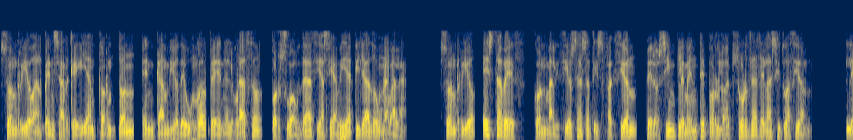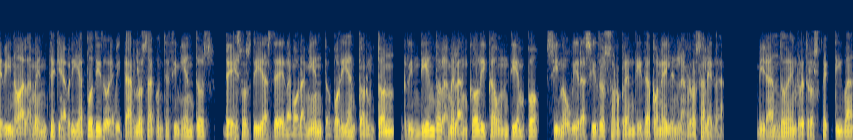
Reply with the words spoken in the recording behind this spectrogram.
Sonrió al pensar que Ian Thornton, en cambio de un golpe en el brazo, por su audacia se había pillado una bala. Sonrió, esta vez, con maliciosa satisfacción, pero simplemente por lo absurda de la situación. Le vino a la mente que habría podido evitar los acontecimientos, de esos días de enamoramiento por Ian Thornton, rindiendo la melancólica un tiempo, si no hubiera sido sorprendida con él en la Rosaleda. Mirando en retrospectiva,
